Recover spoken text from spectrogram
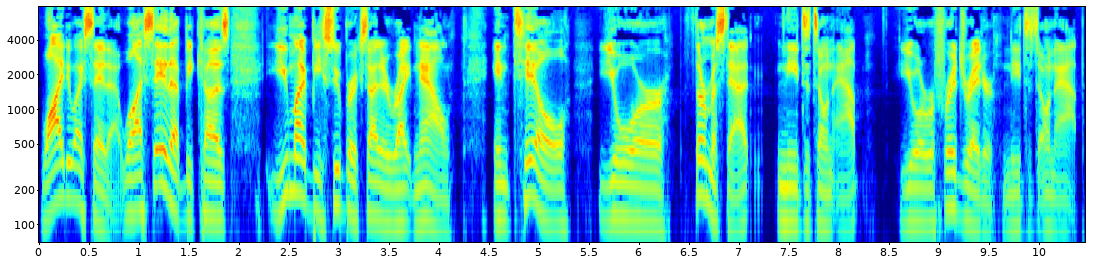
Why do I say that? Well, I say that because you might be super excited right now until your thermostat needs its own app. Your refrigerator needs its own app.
